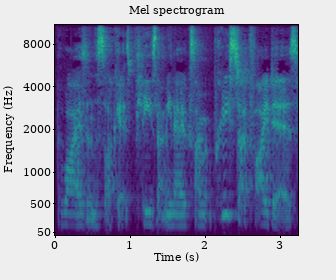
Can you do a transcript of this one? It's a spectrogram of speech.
the wires and the sockets, please let me know because I'm pretty stuck for ideas.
